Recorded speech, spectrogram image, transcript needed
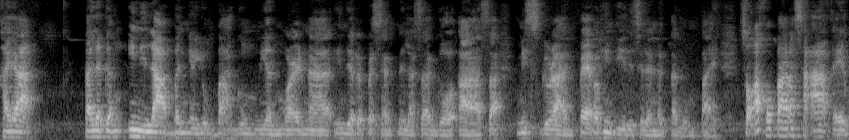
Kaya talagang inilaban niya yung bagong Myanmar na inirepresent nila sa go, ah, sa Miss Grand pero hindi rin sila nagtagumpay. So ako para sa akin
